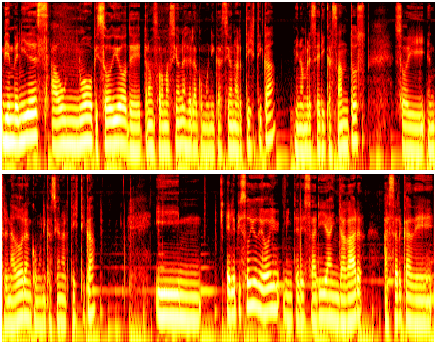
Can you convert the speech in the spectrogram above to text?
bienvenidos a un nuevo episodio de Transformaciones de la Comunicación Artística. Mi nombre es Erika Santos, soy entrenadora en comunicación artística y mm, el episodio de hoy me interesaría indagar acerca de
